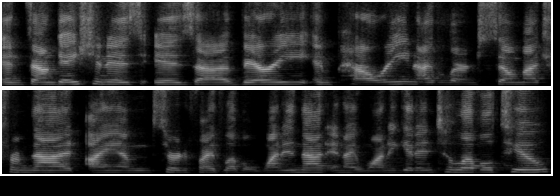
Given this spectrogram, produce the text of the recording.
and foundation is is uh, very empowering. I've learned so much from that. I am certified level one in that and i want to get into level two.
